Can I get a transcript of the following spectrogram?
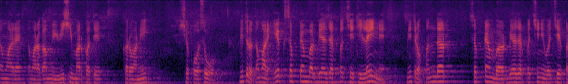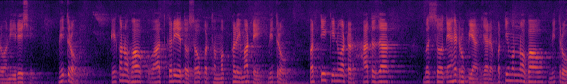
તમારે તમારા ગામની વીસી મારફતે કરવાની શકો છો. મિત્રો, તમારે એક સપ્ટેમ્બર બે હજાર પચીસથી લઈને મિત્રો, પંદર સપ્ટેમ્બર બે હજાર પચીસની વચ્ચે કરવાની રહેશે. મિત્રો, ટેકાનો ભાવ વાત કરીએ તો સૌપ્રથમ મગફળી માટે મિત્રો, પ્રતિ કિન્વટર સાત હજાર બસો ત્રેસઠ રૂપિયા. જ્યારે પ્રતિમણનો ભાવ મિત્રો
